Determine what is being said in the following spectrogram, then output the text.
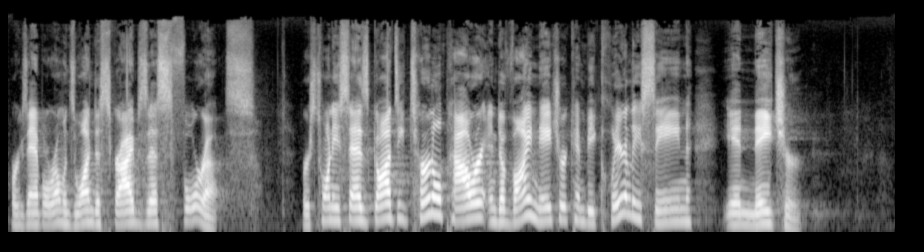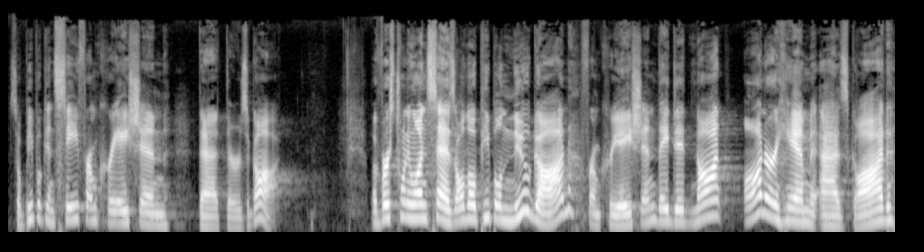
For example, Romans 1 describes this for us. Verse 20 says, God's eternal power and divine nature can be clearly seen in nature. So people can see from creation that there's a God. But verse 21 says, although people knew God from creation, they did not honor him as God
